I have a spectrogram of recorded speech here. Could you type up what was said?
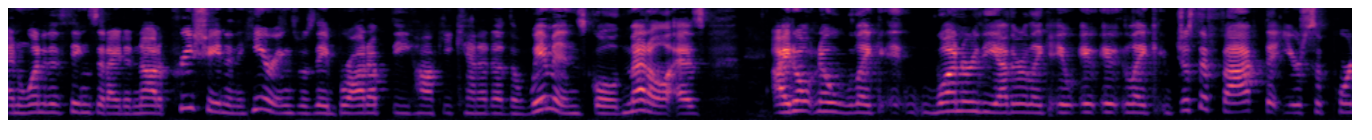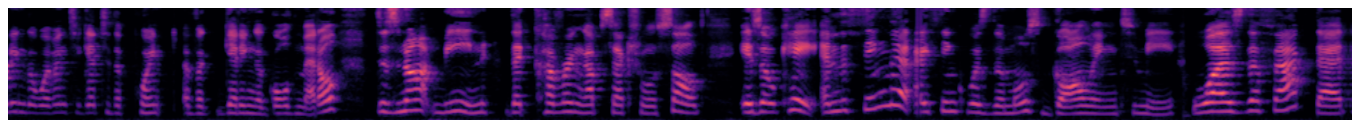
And one of the things that I did not appreciate in the hearings was they brought up the Hockey Canada, the women's gold medal, as I don't know, like one or the other. Like it, it, it, like just the fact that you're supporting the women to get to the point of a, getting a gold medal does not mean that covering up sexual assault is okay. And the thing that I think was the most galling to me was the fact that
